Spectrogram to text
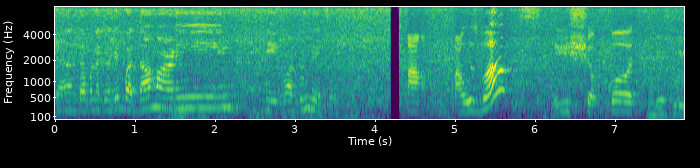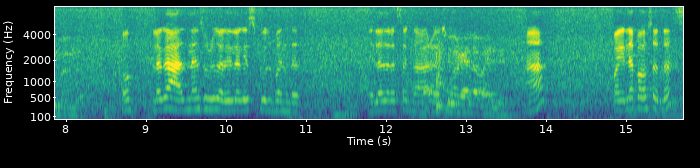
त्यानंतर आपण याच्यामध्ये बदाम आणि हे वाटून घ्यायचं. पा पाऊस बघ शपथ. स्कूल बंद. हो लगा आज नाही सुरू झाली लगेच स्कूल बंद. याला जरासं गार व्हायची हां? पहिल्या पावसातच?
